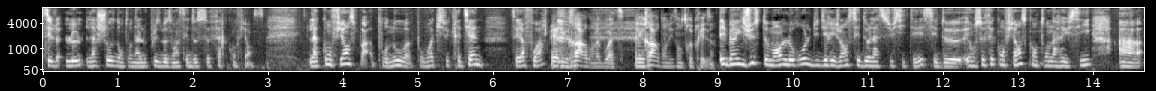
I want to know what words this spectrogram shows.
c'est le- le- la chose dont on a le plus besoin, c'est de se faire confiance. La confiance, bah, pour nous, pour moi qui suis chrétienne, c'est la foi. Et elle est rare dans la boîte. Elle est rare dans les entreprises. Eh bien, justement, le rôle du dirigeant, c'est de la susciter. C'est de... Et on se fait confiance quand on a réussi à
